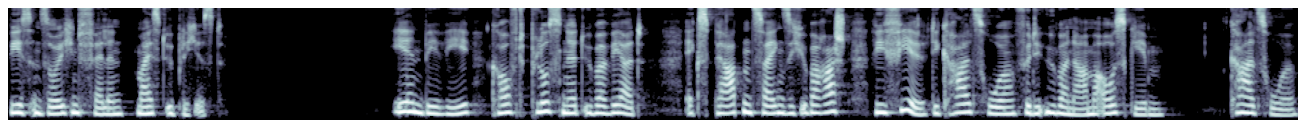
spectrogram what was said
wie es in solchen Fällen meist üblich ist. ENBW kauft Plusnet über Wert. Experten zeigen sich überrascht, wie viel die Karlsruher für die Übernahme ausgeben. Karlsruhe.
